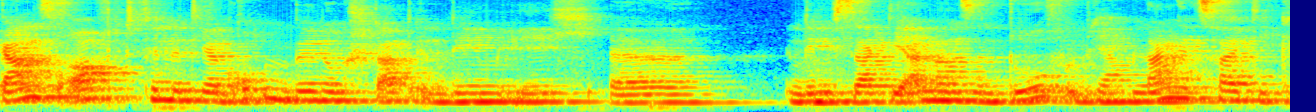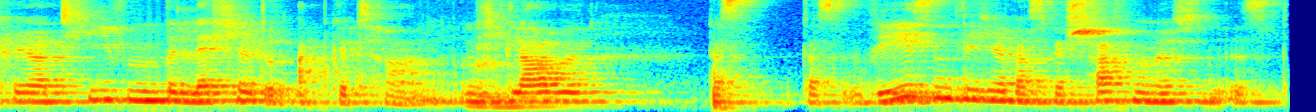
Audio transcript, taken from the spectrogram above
ganz oft findet ja Gruppenbildung statt, indem ich, äh, indem ich sage, die anderen sind doof und wir haben lange Zeit die Kreativen belächelt und abgetan. Und ich mhm. glaube, dass das Wesentliche, was wir schaffen müssen, ist,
